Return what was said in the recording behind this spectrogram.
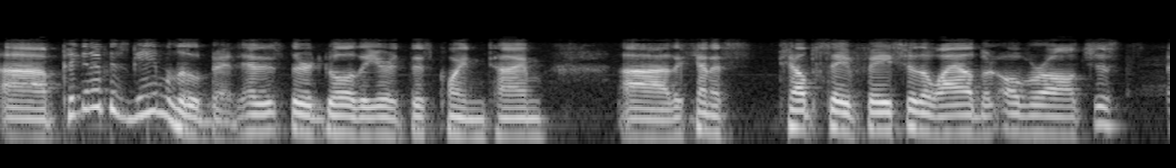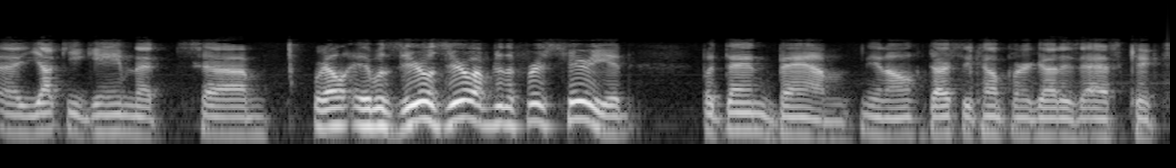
uh, picking up his game a little bit. Had his third goal of the year at this point in time. Uh, they kind of helped save face for the Wild, but overall, just a yucky game that, um, well, it was 0 0 after the first period, but then, bam, you know, Darcy Kuemper got his ass kicked.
